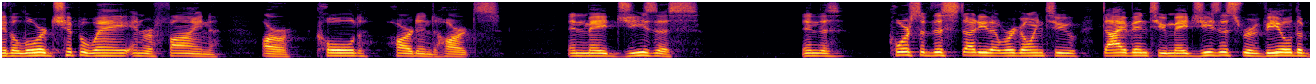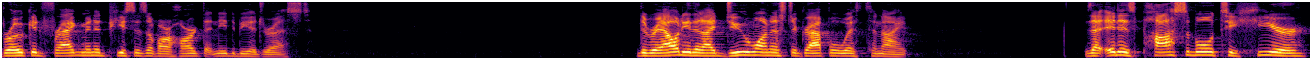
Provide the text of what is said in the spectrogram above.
May the Lord chip away and refine our cold, hardened hearts. And may Jesus, in the course of this study that we're going to dive into, may Jesus reveal the broken, fragmented pieces of our heart that need to be addressed. The reality that I do want us to grapple with tonight is that it is possible to hear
